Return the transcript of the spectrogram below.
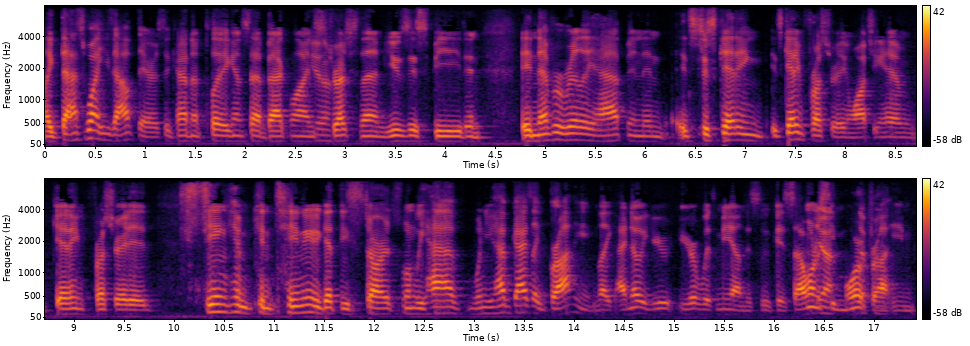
Like that's why he's out there is to kind of play against that back line, yeah. stretch them, use his speed, and it never really happened. And it's just getting it's getting frustrating watching him, getting frustrated seeing him continue to get these starts when we have when you have guys like Brahim. Like I know you're you're with me on this, Lucas. I want to Yeah, see more of definitely. Brahim.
